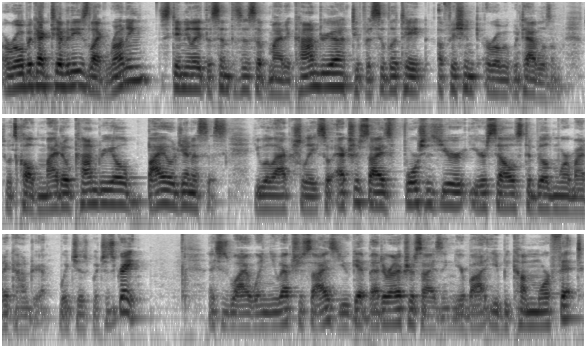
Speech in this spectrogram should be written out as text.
Aerobic activities like running stimulate the synthesis of mitochondria to facilitate efficient aerobic metabolism. So it's called mitochondrial biogenesis. You will actually so exercise forces your your cells to build more mitochondria, which is which is great. This is why when you exercise, you get better at exercising. Your body you become more fit.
